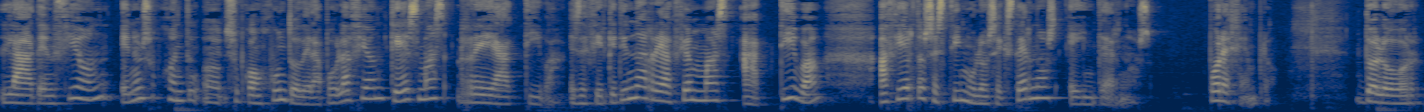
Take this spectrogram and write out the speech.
la atención en un eh, subconjunto de la población que es más reactiva, es decir, que tiene una reacción más activa a ciertos estímulos externos e internos. Por ejemplo, dolor,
